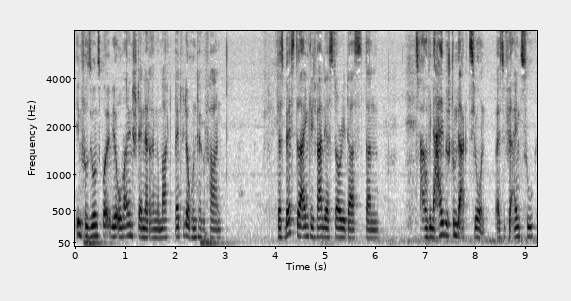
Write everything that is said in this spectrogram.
Infusionsbeutel wieder oben an den Ständer dran gemacht, Bett wieder runtergefahren. Das Beste eigentlich war in der Story, dass dann es war irgendwie eine halbe Stunde Aktion, weißt du, für einen Zug,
